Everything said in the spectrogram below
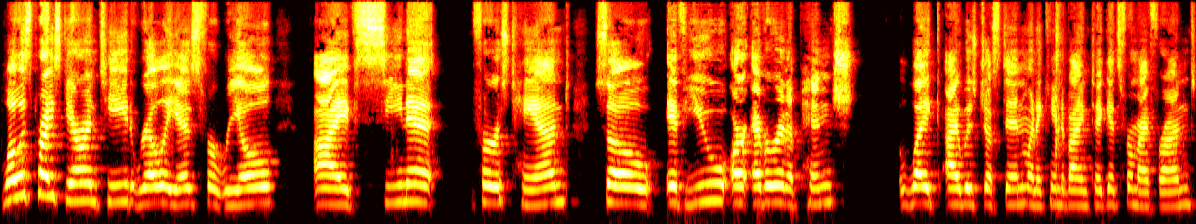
Lowest price guaranteed really is for real. I've seen it firsthand. So if you are ever in a pinch, like I was just in when it came to buying tickets for my friend,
